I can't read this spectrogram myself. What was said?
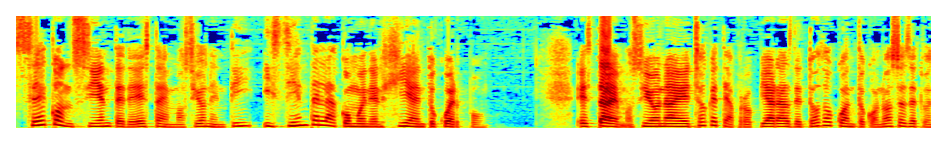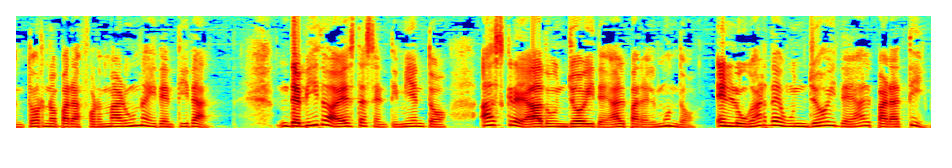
Sé consciente de esta emoción en ti y siéntela como energía en tu cuerpo. Esta emoción ha hecho que te apropiaras de todo cuanto conoces de tu entorno para formar una identidad. Debido a este sentimiento, has creado un yo ideal para el mundo, en lugar de un yo ideal para ti.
